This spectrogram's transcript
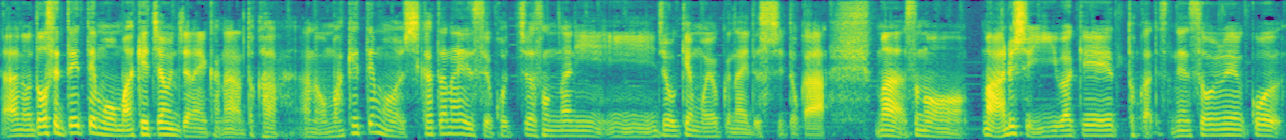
あのどうせ出ても負けちゃうんじゃないかなとかあの負けても仕方ないですよ。こっちはそんなに条件も良くないですしとか。まあそのまあある種言い訳とかですね。それこう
